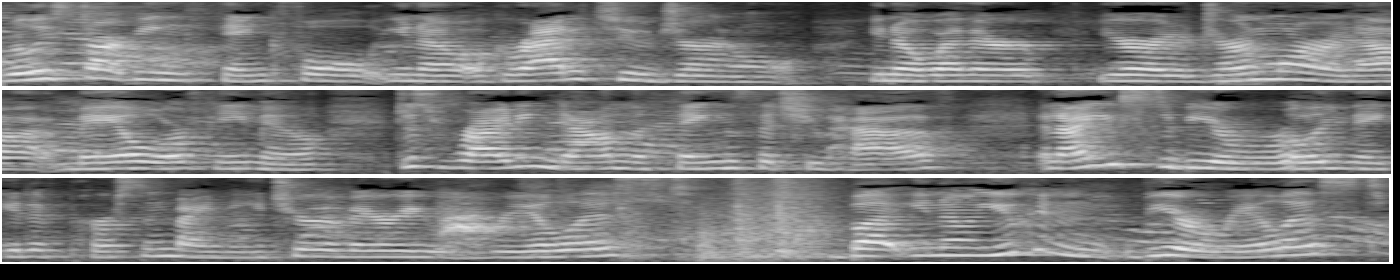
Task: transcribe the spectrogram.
really start being thankful, you know, a gratitude journal, you know, whether you're a journaler or not, male or female, just writing down the things that you have. And I used to be a really negative person by nature, a very realist. But, you know, you can be a realist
